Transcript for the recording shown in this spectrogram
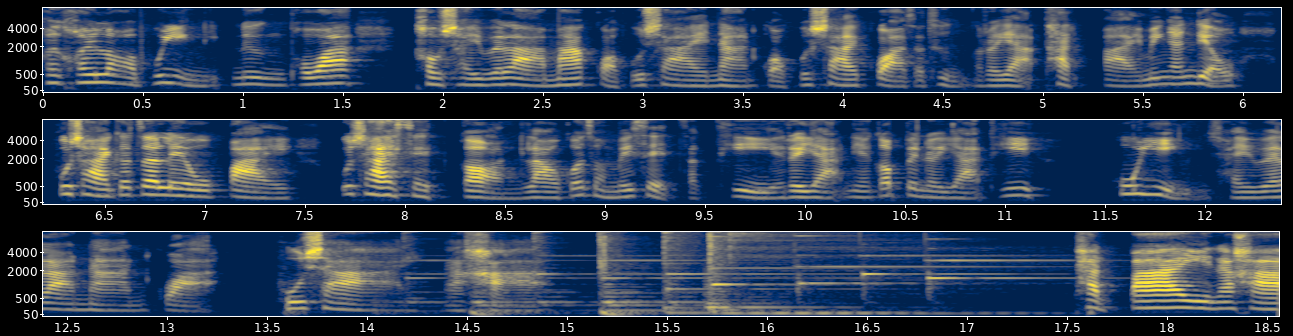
ค่อยๆรอผู้หญิงนิดนึง เพราะว่าเขาใช้เวลามากกว่าผู้ชาย นานกว่าผู้ชายกว่าจะถึงระยะถัดไป ไม่งั้นเดี๋ยว ผู้ชายก็จะเร็วไป ผู้ชายเสร็จก่อนเราก็จะไม่เสร็จสักทีระยะเนี้ยก็เป็นระยะที่ผู้หญิงใช้เวลานานกว่าผู้ชายนะคะ ถัดไปนะคะ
